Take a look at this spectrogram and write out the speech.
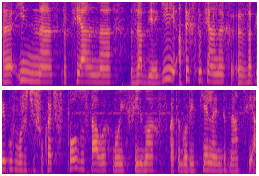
e, inne specjalne zabiegi. A tych specjalnych zabiegów możecie szukać w pozostałych moich filmach w kategorii pielęgnacja,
